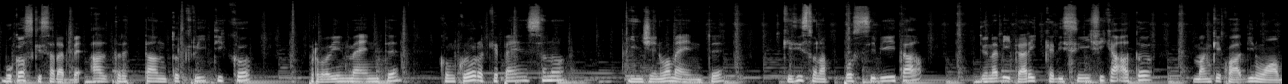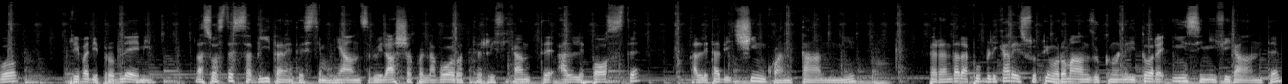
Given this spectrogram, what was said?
Bukowski sarebbe altrettanto critico, probabilmente, con coloro che pensano ingenuamente che esista una possibilità di una vita ricca di significato, ma anche qua di nuovo priva di problemi. La sua stessa vita ne testimonianza, lui lascia quel lavoro terrificante alle poste all'età di 50 anni per andare a pubblicare il suo primo romanzo con un editore insignificante,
